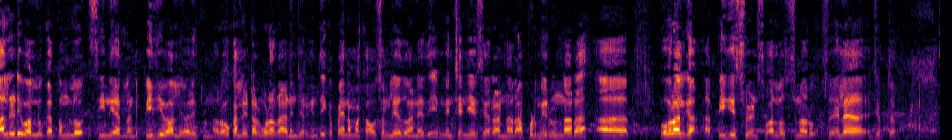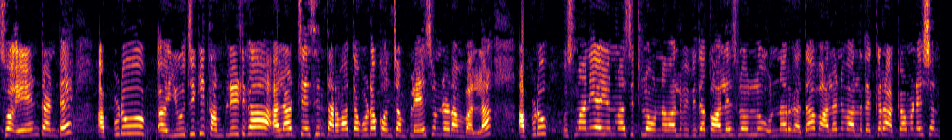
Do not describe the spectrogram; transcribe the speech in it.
ఆల్రెడీ వాళ్ళు గతంలో సీనియర్లు అంటే పీజీ వాళ్ళు ఎవరైతే ఉన్నారో ఒక లెటర్ కూడా రాయడం జరిగింది. ఇకపైన మాకు అవసరం లేదు అనేది మెన్షన్ చేశారు అన్నారు. అప్పుడు మీరు ఉన్నారా? ఓవరాల్గా పీజీ స్టూడెంట్స్ వాళ్ళు వస్తున్నారు. సో ఎలా చెప్తారు? సో ఏంటంటే అప్పుడు యూజీకి కంప్లీట్గా అలాట్ చేసిన తర్వాత కూడా కొంచెం ప్లేస్ ఉండడం వల్ల అప్పుడు ఉస్మానియా యూనివర్సిటీలో ఉన్న వాళ్ళు వివిధ కాలేజ్లలో ఉన్నారు కదా వాళ్ళని వాళ్ళ దగ్గర అకామిడేషన్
